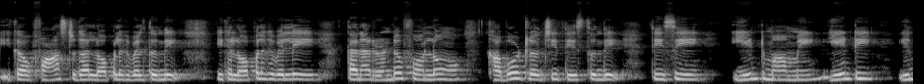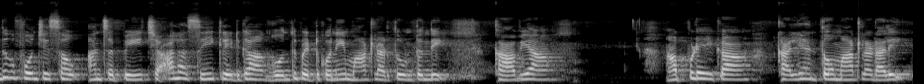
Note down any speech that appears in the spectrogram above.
ఇక ఫాస్ట్గా లోపలికి వెళ్తుంది. ఇక లోపలికి వెళ్ళి తన రెండో ఫోన్లో కబోర్డ్లోంచి తీస్తుంది. తీసి ఏంటి మా మమ్మీ? ఏంటి? ఎందుకు ఫోన్ చేసావు అని చెప్పి చాలా సీక్రెట్గా గొంతు పెట్టుకొని మాట్లాడుతూ ఉంటుంది. కావ్య అప్పుడే ఇక కళ్యాణ్తో మాట్లాడాలి.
